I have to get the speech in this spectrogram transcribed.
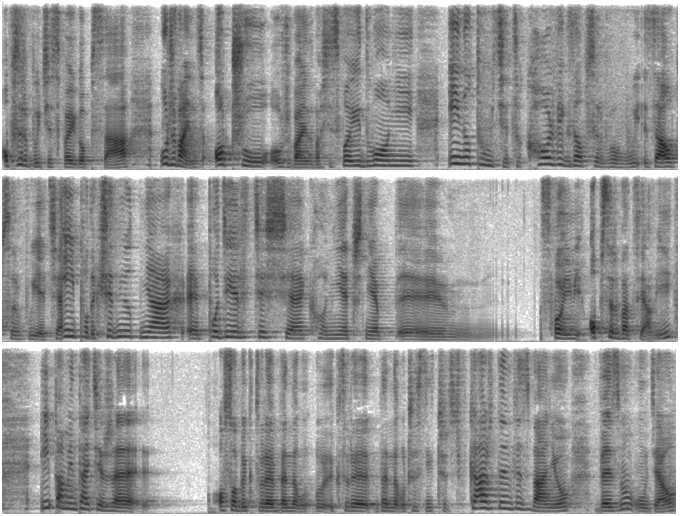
obserwujcie swojego psa, używając oczu, używając właśnie swojej dłoni i notujcie cokolwiek zaobserwuj, zaobserwujecie. I po tych siedmiu dniach yy, podzielcie się koniecznie yy, swoimi obserwacjami i pamiętajcie, że osoby, które będą, które będą uczestniczyć w każdym wyzwaniu, wezmą udział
